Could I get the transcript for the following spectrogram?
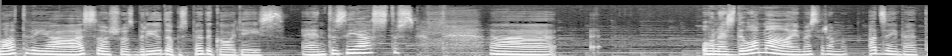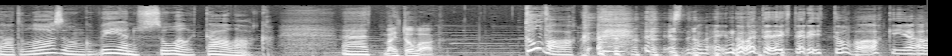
Latvijā esošos brīvdabas pedagoģijas entuziastus. Uh, un es domāju, mēs varam atzīmēt tādu lozungu vienu soli tālāk. Uh, Vai tuvāk? tuvāk. es domāju, noteikti arī tuvāk, jā,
